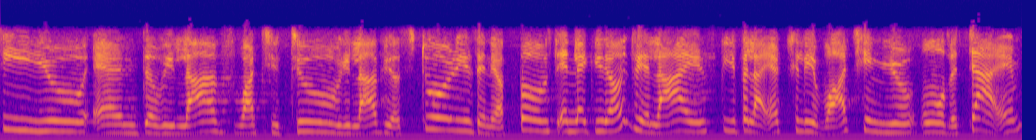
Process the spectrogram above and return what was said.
see you and uh, we love what you do. We love your stories and your posts. And like you don't realize people are actually watching you all the time.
